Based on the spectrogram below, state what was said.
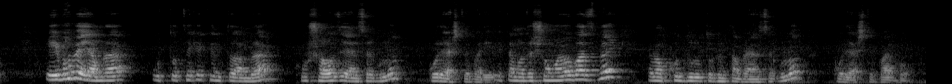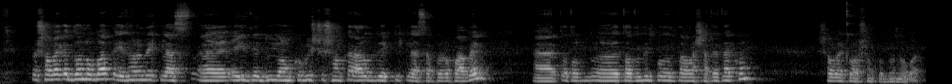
এইভাবেই আমরা উত্তর থেকে কিন্তু আমরা খুব সহজে অ্যান্সারগুলো করে আসতে পারি। এতে আমাদের সময়ও বাঁচবে এবং খুব দ্রুত কিন্তু আমরা অ্যান্সারগুলো করে আসতে পারব। তো সবাইকে ধন্যবাদ। এই ধরনের ক্লাস এই যে দুই অঙ্কবিষ্ট সংখ্যার আরও দু একটি ক্লাস আপনারা পাবেন। তত ততদিন পর্যন্ত আমার সাথে থাকুন। সবাইকে অসংখ্য ধন্যবাদ।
